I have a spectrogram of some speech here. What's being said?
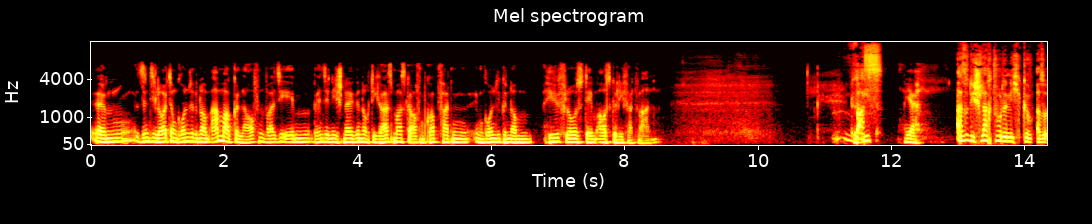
ähm, sind die Leute im Grunde genommen amok gelaufen, weil sie eben, wenn sie nicht schnell genug die Gasmaske auf dem Kopf hatten, im Grunde genommen hilflos dem ausgeliefert waren. Du Was? Siehst, ja. Also die Schlacht wurde nicht, also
